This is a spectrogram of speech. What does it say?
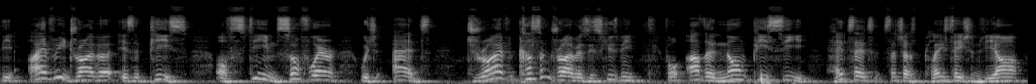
the iVRy driver is a piece of Steam software which adds drive custom drivers, excuse me, for other non-PC headsets such as PlayStation VR,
